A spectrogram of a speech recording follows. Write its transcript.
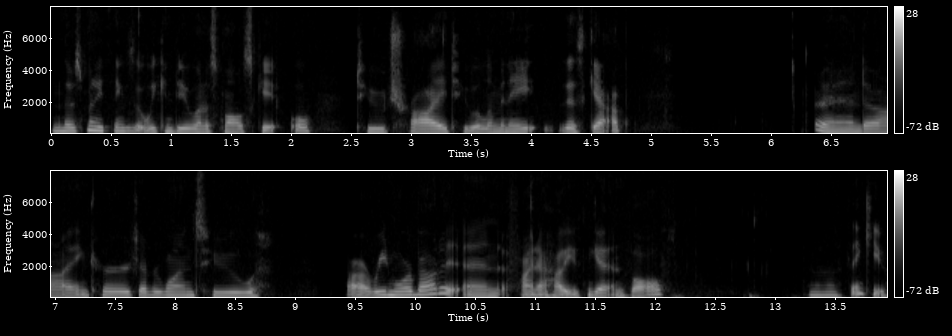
and there's many things that we can do on a small scale to try to eliminate this gap. And uh, I encourage everyone to uh, read more about it and find out how you can get involved. Uh, thank you.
